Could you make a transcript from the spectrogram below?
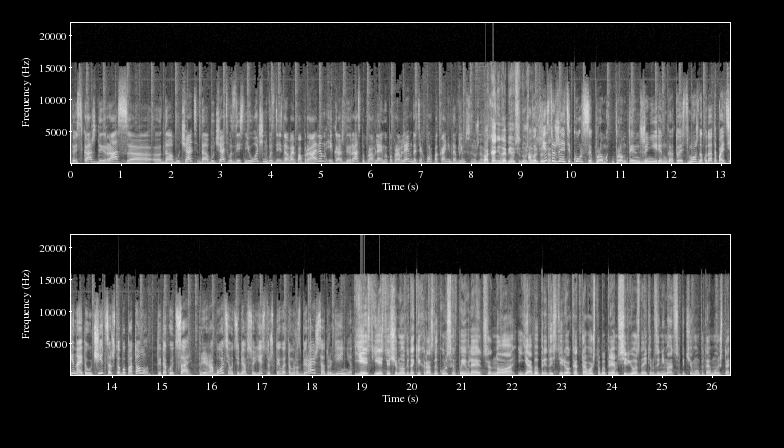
То есть каждый раз э, э, дообучать, дообучать, вот здесь не очень, вот здесь давай поправим, и каждый раз поправляем и поправляем до тех пор, пока не добьемся нужного Пока не результата. добьемся А нужного вот есть результата. уже эти курсы пром, промпт-инжиниринга? То есть можно куда-то пойти на это учиться, чтобы потом ты такой царь при работе, у тебя все есть, что ты в этом разбираешься, а другие нет. Есть, есть, очень много таких разных курсов появляются, но я бы предостерег от того, чтобы прям серьезно этим заниматься. Почему? Потому что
